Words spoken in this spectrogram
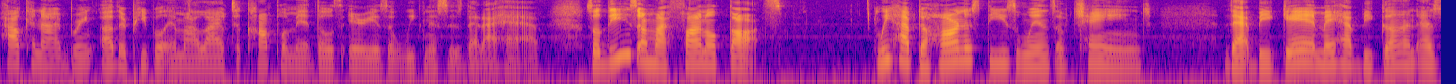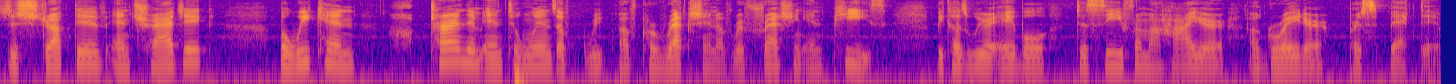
how can I bring other people in my life to complement those areas of weaknesses that I have? So, these are my final thoughts. We have to harness these winds of change that began may have begun as destructive and tragic, but we can turn them into winds of of correction, of refreshing and peace because we are able to see from a higher, a greater perspective.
